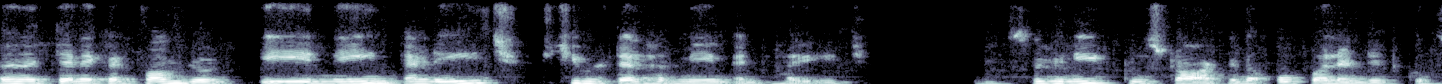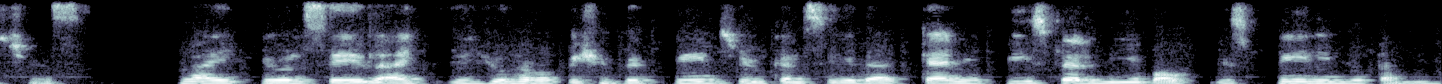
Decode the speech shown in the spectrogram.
Uh, can I confirm your a name and age? She will tell her name and her age. So you need to start with the open-ended questions. Like you will say like you have a patient with pain, so you can say that, can you please tell me about this pain in your tummy?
